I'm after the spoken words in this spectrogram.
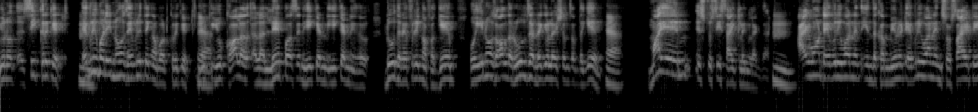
You know see cricket. Everybody knows everything about cricket. Yeah. you, you call a, a lay person he can he can uh, do the refereeing of a game. Or he knows all the rules and regulations of the game. Yeah. My aim is to see cycling like that Hmm. i want everyone in, in the community everyone in society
